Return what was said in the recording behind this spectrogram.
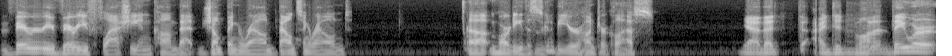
Very, very flashy in combat, jumping around, bouncing around. Uh, Marty, this is going to be your hunter class. Yeah, that I did want to. They were.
